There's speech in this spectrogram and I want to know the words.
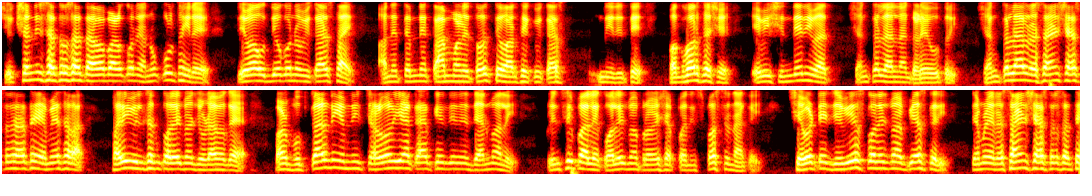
શિક્ષણની સાથોસાથ આવા બાળકોને અનુકૂળ થઈ રહે તેવા ઉદ્યોગોનો વિકાસ થાય અને તેમને કામ મળે તો જ તેઓ આર્થિક વિકાસની રીતે પગભર થશે એવી શિંદેની વાત શંકરલાલના ગળે ઉતરી. શંકરલાલ રસાયણશાસ્ત્ર સાથે એમએ થવા ફરી વિલ્સન કોલેજમાં જોડાવા ગયા. પણ ભૂતકાળની એમની ચળવળિયા કારકિર્દીને ધ્યાનમાં લઈ પ્રિન્સિપાલે કોલેજમાં પ્રવેશ આપવાની સ્પષ્ટ ના કહી. છેવટે જેવીએસ કોલેજમાં અભ્યાસ કરી તેમણે રસાયણશાસ્ત્ર સાથે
